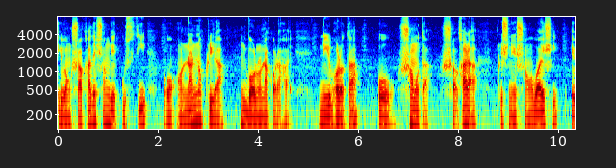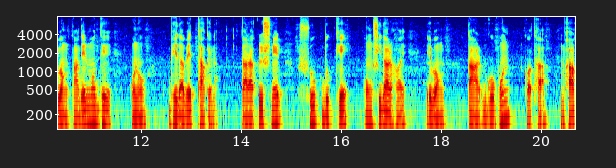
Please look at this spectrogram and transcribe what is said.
এবং সখাদের সঙ্গে কুস্তি ও অন্যান্য ক্রীড়া বর্ণনা করা হয়। নির্ভরতা ও সমতা সখারা কৃষ্ণের সমবয়সী এবং তাদের মধ্যে কোনো ভেদাভেদ থাকে না। তারা কৃষ্ণের সুখ দুঃখে অংশীদার হয় এবং তার গোপন কথা ভাগ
